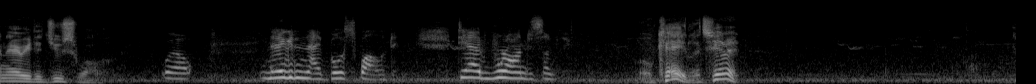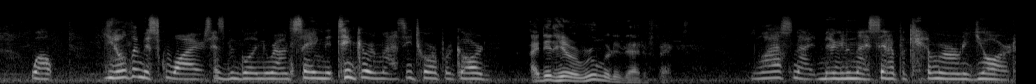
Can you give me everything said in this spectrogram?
Canary did you swallow? Well, Megan and I both swallowed it. Dad, we're on to something. Okay, let's hear it. Well, you know that Miss Squires has been going around saying that Tinker and Lassie tore up her garden. I did hear a rumor to that effect. Last night, Megan and I set up a camera in a yard,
